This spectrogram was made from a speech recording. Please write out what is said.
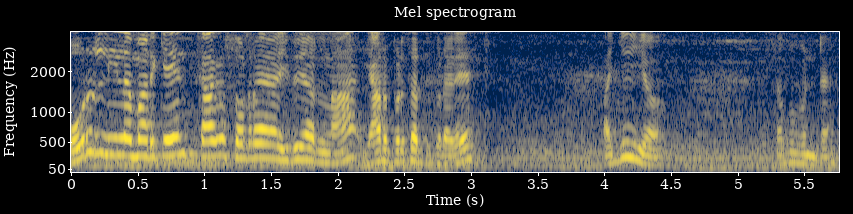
பொருள் நீளமாக இருக்கேன்ஸ்க்காக சொல்கிற இது யாருலாம் யாரும் பெருசாக எடுத்துக்கிறாரு ஐயோ தப்பு பண்ணிட்டேன்.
